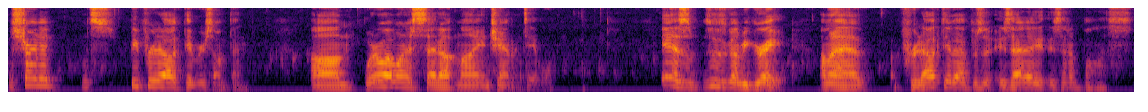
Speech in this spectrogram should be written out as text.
let's try to let's be productive or something. Um, where do I want to set up my enchantment table? Yeah, this, this is gonna be great. I'm gonna have a productive episode. Is that a is that a boss?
